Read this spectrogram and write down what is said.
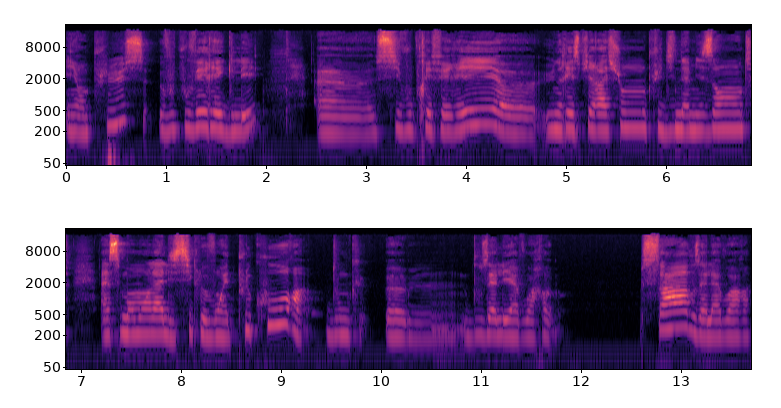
Et en plus vous pouvez régler euh, si vous préférez euh, une respiration plus dynamisante, à ce moment-là les cycles vont être plus courts, donc euh, vous allez avoir ça, vous allez avoir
